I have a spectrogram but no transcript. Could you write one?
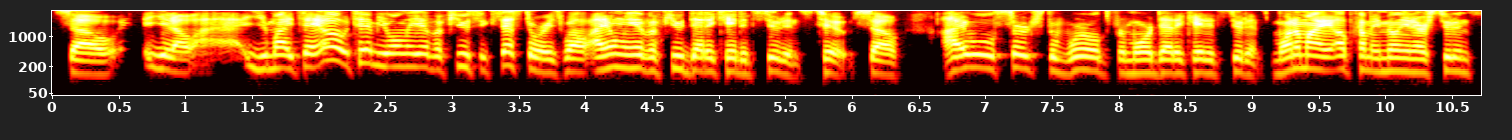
So, you know, you might say, oh, Tim, you only have a few success stories. Well, I only have a few dedicated students too. So I will search the world for more dedicated students. One of my upcoming millionaire students,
